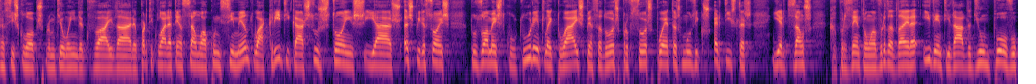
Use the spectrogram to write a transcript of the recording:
Francisco Lopes prometeu ainda que vai dar particular atenção ao conhecimento, à crítica, às sugestões e às aspirações dos homens de cultura, intelectuais, pensadores, professores, poetas, músicos, artistas e artesãos que representam a verdadeira identidade de um povo.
